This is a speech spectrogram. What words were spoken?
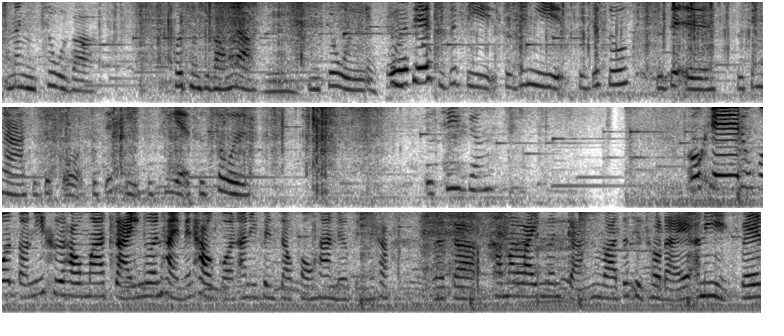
อันนั้นนี่เจ็ดอีบ้า 和穷鸡吧么啦？你吃鱼，数这数这底，数这二，数这数，数这二，数这牙，数这五，数这几，数这一，数这鱼。有吃一边。โอเค ทุกคนตอนนี้คือเรามาจ่ายเงินให้ไม่เท่าก่อน อันนี้เป็นเจ้าของห้านเดิมเป็นไม่เท่า แล้วก็เขามาไล่เงินกันว่าจะถึงเท่าไหร่อันนี้เป็น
